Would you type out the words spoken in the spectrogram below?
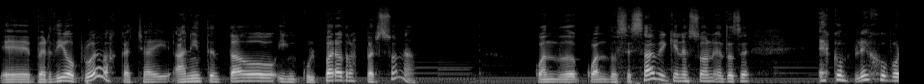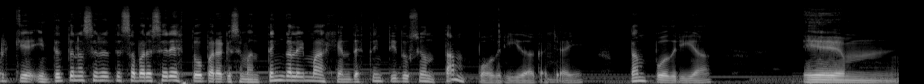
eh, perdido pruebas, ¿cachai? Han intentado inculpar a otras personas. Cuando, cuando se sabe quiénes son, entonces es complejo porque intentan hacer desaparecer esto para que se mantenga la imagen de esta institución tan podrida, ¿cachai? Tan podrida. em,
